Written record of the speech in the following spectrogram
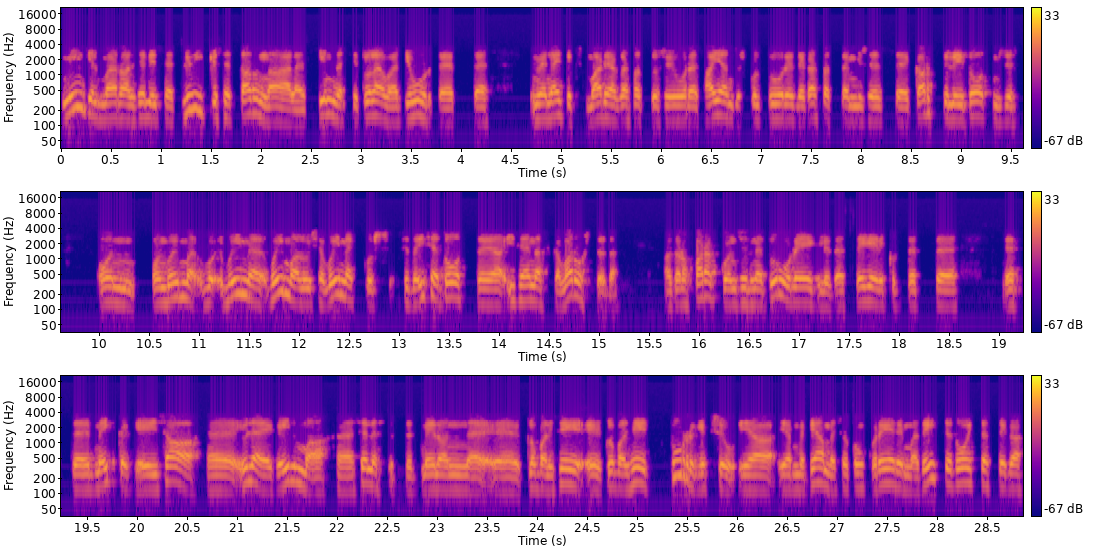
mingil määral sellised lühikesed tarneahelad kindlasti tulevad juurde, et me näiteks marjakasvatuse juures, aianduskultuuride kasvatamises, kartuli tootmises on, on võima-, võime, võimalus ja võimekus seda ise toota ja iseennast ka varustada. aga noh, paraku on selline turureeglid, et tegelikult, et et me ikkagi ei saa äh, üle ega ilma äh, sellest, et, et meil on globalisee-, globaliseeritud turg, eks ju, ja, ja me peame seal konkureerima teiste tootjatega.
